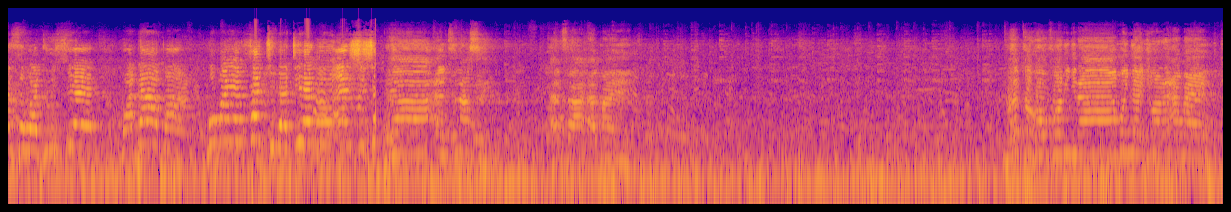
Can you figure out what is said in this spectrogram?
ansa waduru fie wɔda ama momma yɛmfa dwumadie no ɛnhyehyɛ ɛntena ase ɛmfa ɛma. Protocol no nyinaa monyɛ adwuma no ɛma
